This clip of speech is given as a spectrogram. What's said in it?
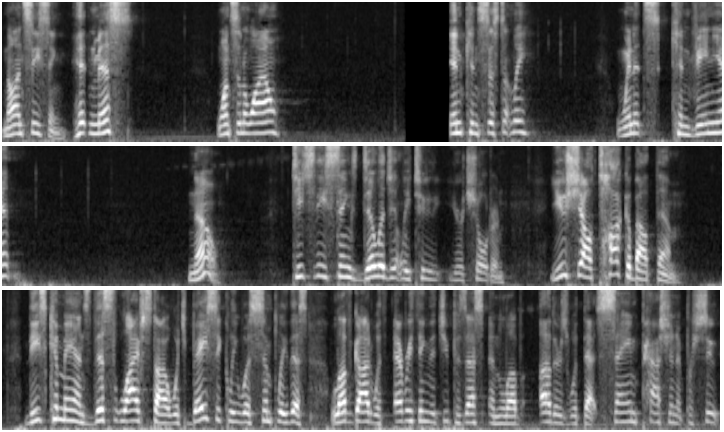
Non ceasing. Hit and miss? Once in a while? Inconsistently? When it's convenient? No. Teach these things diligently to your children. You shall talk about them. These commands, this lifestyle, which basically was simply this love God with everything that you possess and love others with that same passionate pursuit.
